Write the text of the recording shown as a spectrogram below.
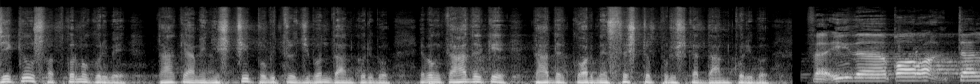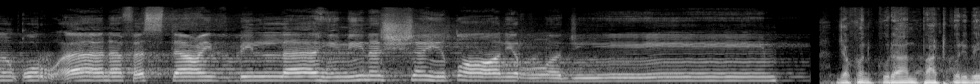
যে কেউ সৎকর্ম করিবে তাহাকে আমি নিশ্চয়ই পবিত্র জীবন দান করিব এবং তাহাদেরকে তাহাদের কর্মে শ্রেষ্ঠ পুরস্কার দান করিব فإذا قرأت القرآن فاستعذ بالله من الشيطان الرجيم যখন কুরআন পাঠ করিবে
